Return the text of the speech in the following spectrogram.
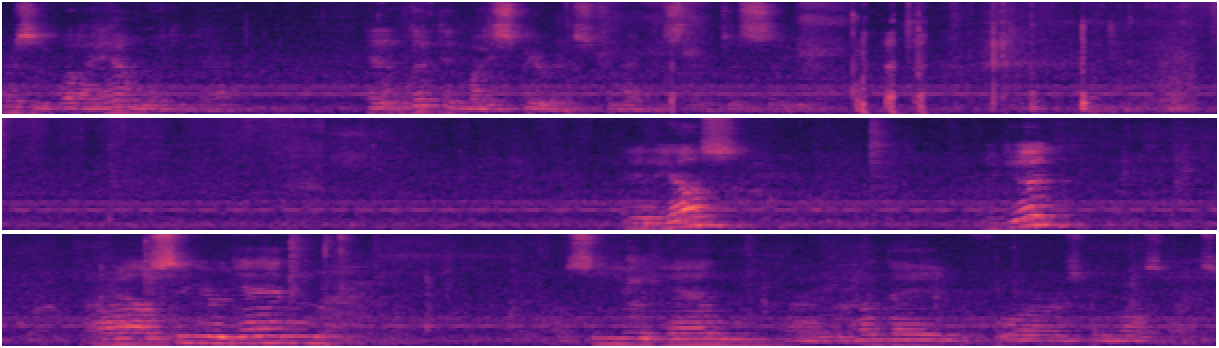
versus what I am looking at. And it lifted my spirits tremendously, just so you know. Anything else? We good? All right, I'll see you again. I'll see you again, uh, Monday before spring ball starts.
